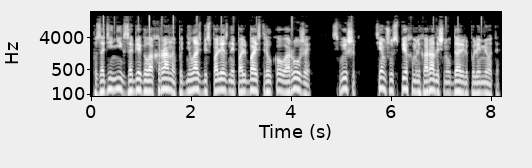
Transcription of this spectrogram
Позади них забегала охрана, поднялась бесполезная пальба из стрелкового оружия. С вышек тем же успехом лихорадочно ударили пулеметы.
